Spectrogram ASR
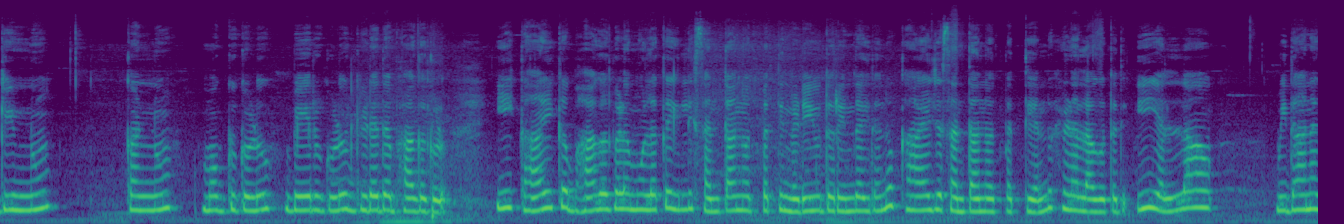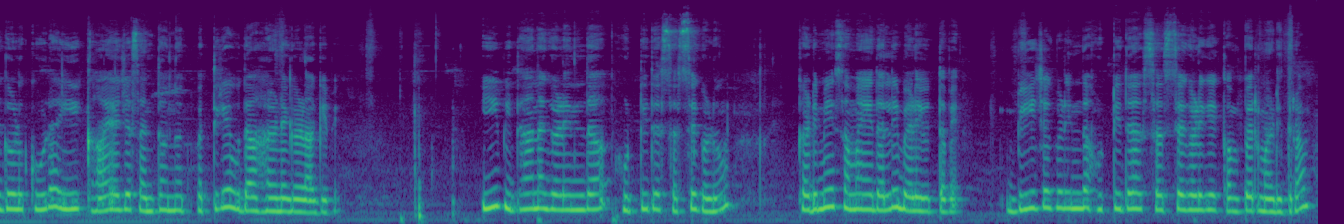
ಗಿಣ್ಣು, ಕಣ್ಣು, ಮೊಗ್ಗುಗಳು, ಬೇರುಗಳು, ಗಿಡದ ಭಾಗಗಳು. ಈ ಕಾಯಿಕ ಭಾಗಗಳ ಮೂಲಕ ಇಲ್ಲಿ ಸಂತಾನೋತ್ಪತ್ತಿ ನಡೆಯುವುದರಿಂದ ಇದನ್ನು ಕಾಯಜ ಸಂತಾನೋತ್ಪತ್ತಿ ಎಂದು ಹೇಳಲಾಗುತ್ತದೆ. ಈ ಎಲ್ಲ ವಿಧಾನಗಳು ಕೂಡ ಈ ಕಾಯಜ ಸಂತಾನೋತ್ಪತ್ತಿಗೆ ಉದಾಹರಣೆಗಳಾಗಿವೆ. ಈ ವಿಧಾನಗಳಿಂದ ಹುಟ್ಟಿದ ಸಸ್ಯಗಳು ಕಡಿಮೆ ಸಮಯದಲ್ಲಿ ಬೆಳೆಯುತ್ತವೆ. ಬೀಜಗಳಿಂದ ಹುಟ್ಟಿದ ಸಸ್ಯಗಳಿಗೆ ಕಂಪೇರ್ ಮಾಡಿದ್ರೆ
